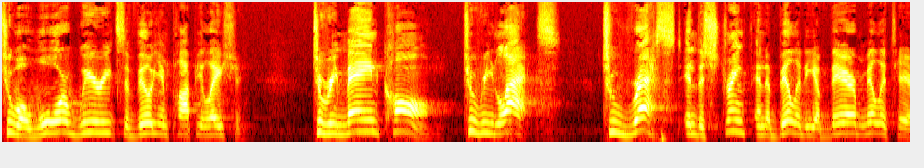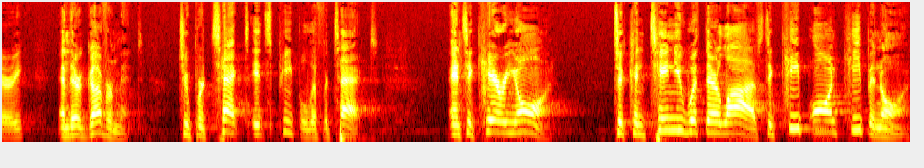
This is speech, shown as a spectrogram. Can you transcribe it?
to a war wearied civilian population to remain calm, to relax, to rest in the strength and ability of their military and their government to protect its people if attacked, and to carry on, to continue with their lives, to keep on keeping on,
